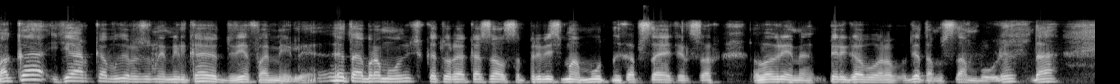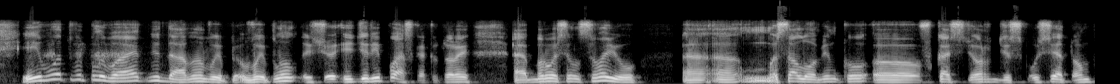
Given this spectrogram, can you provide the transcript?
Пока ярко выраженно мелькают две фамилии. Это Абрамович, который оказался при весьма мутных обстоятельствах во время переговоров где там в Стамбуле, да. И вот выплывает, недавно выплыл еще и Дерипаска, который э, бросил свою э, э, соломинку в костер дискуссии о том,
